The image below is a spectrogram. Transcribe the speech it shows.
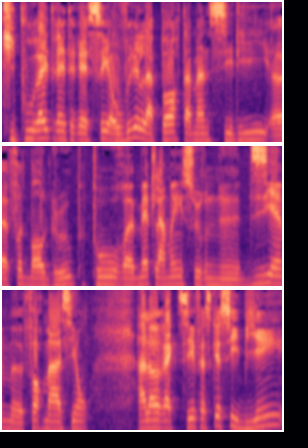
qui pourrait être intéressé à ouvrir la porte à Man City Football Group pour mettre la main sur une dixième formation à leur actif. Est-ce que c'est bien?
